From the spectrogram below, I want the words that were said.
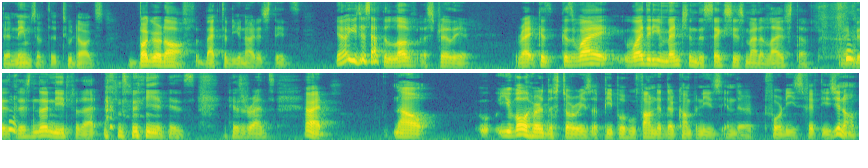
the names of the two dogs, buggered off back to the United States. You know, you just have to love Australia, right? Because cause why why did he mention the sexiest man alive stuff? Like, there's, there's no need for that in his in his rants. All right, now you've all heard the stories of people who founded their companies in their 40s, 50s. You know,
